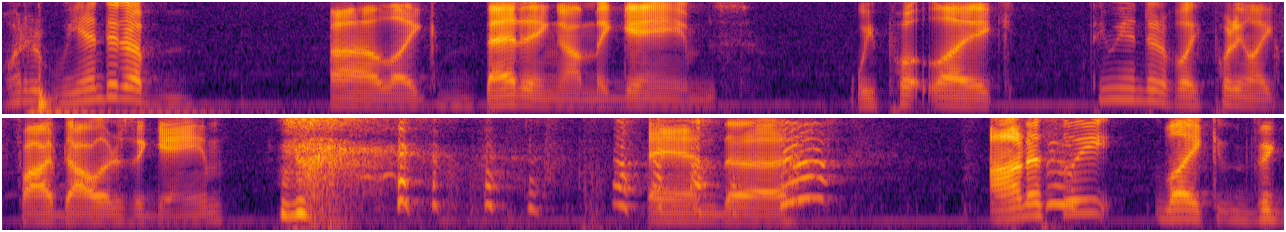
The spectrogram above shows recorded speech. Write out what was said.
what did, we ended up uh, like betting on the games. We put like I think we ended up like putting like five dollars a game, and uh, honestly, like the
